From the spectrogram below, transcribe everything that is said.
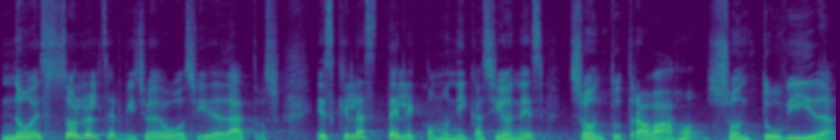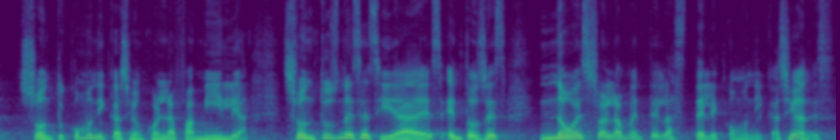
no es solo el servicio de voz y de datos, es que las telecomunicaciones son tu trabajo, son tu vida, son tu comunicación con la familia, son tus necesidades, entonces no es solamente las telecomunicaciones,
